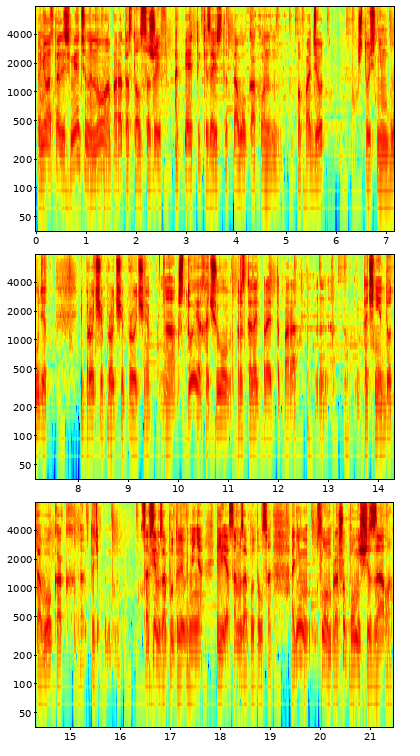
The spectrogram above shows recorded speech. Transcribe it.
У него остались вмятины, но аппарат остался жив. Опять-таки зависит от того, как он попадет что с ним будет. И прочее, прочее, прочее. А, что я хочу рассказать про этот аппарат? Точнее, до того, как э, совсем запутали вы меня, или я сам запутался. Одним словом, прошу помощи зала.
